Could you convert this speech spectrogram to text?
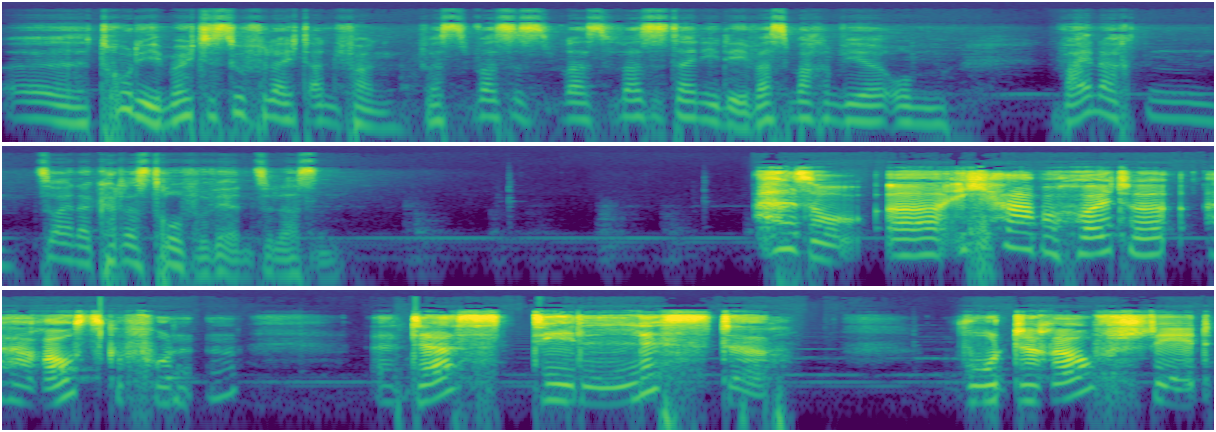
Äh, Trudi, möchtest du vielleicht anfangen? Was, was, ist, was, was ist deine Idee? Was machen wir, um Weihnachten zu einer Katastrophe werden zu lassen? Also, äh, ich habe heute herausgefunden, dass die Liste, wo drauf steht,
